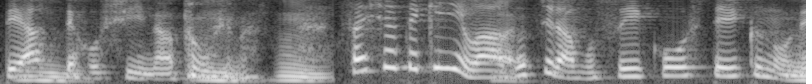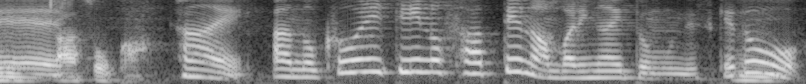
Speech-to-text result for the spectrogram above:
であってほしいなと思います。うんうん。最終的にははい。どちらも遂行していくので、うん。あそうか。はい、あのクオリティの差っていうのはあんまりないと思うんですけど、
